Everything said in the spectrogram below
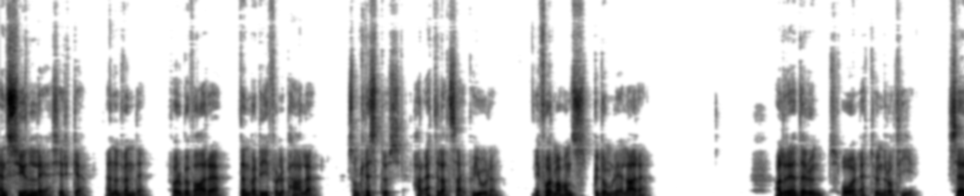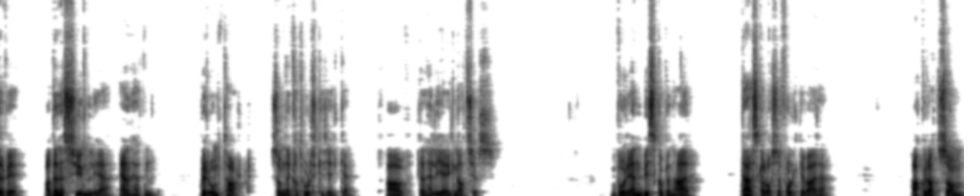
en synlig kirke er nødvendig for å bevare den verdifulle perle som Kristus har etterlatt seg på jorden i form av hans guddommelige lære. Allerede rundt år 110 ser vi at denne synlige enheten blir omtalt som den katolske kirke av den hellige Ignatius. Hvor enn biskopen er, der skal også folket være, akkurat som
